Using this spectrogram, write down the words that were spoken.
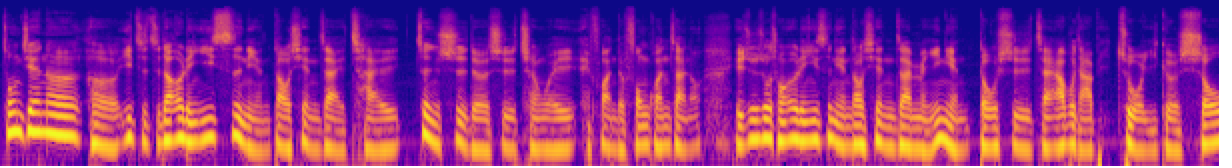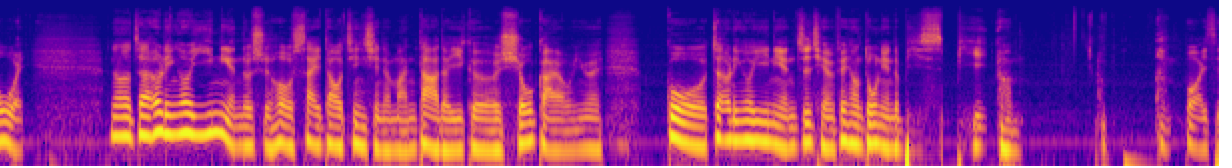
中间呢，呃，一直直到二零一四年到现在，才正式的是成为 F1 的封关战哦。也就是说，从二零一四年到现在，每一年都是在阿布达比做一个收尾。那在二零二一年的时候，赛道进行了蛮大的一个修改哦，因为过在二零二一年之前非常多年的比比嗯。不好意思，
